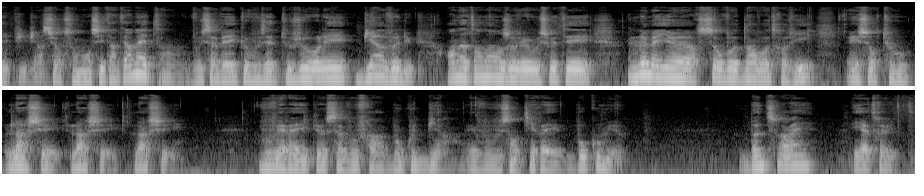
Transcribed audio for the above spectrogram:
et puis bien sûr sur mon site internet. Vous savez que vous êtes toujours les bienvenus. En attendant, je vais vous souhaiter le meilleur dans votre vie et surtout, lâchez, lâchez, lâchez. Vous verrez que ça vous fera beaucoup de bien et vous vous sentirez beaucoup mieux. Bonne soirée et à très vite.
